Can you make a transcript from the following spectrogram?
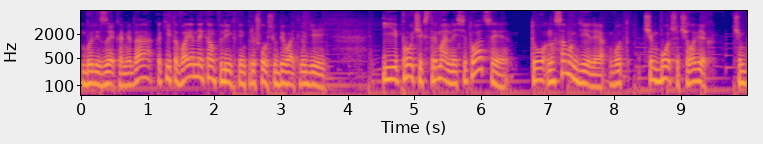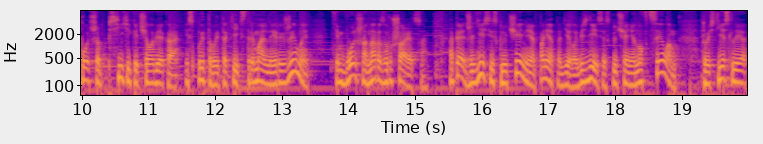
были зэками, да, какие-то военные конфликты, им пришлось убивать людей – и прочие экстремальные ситуации, то на самом деле вот чем больше человек, чем больше психика человека испытывает такие экстремальные режимы, тем больше она разрушается. Опять же, есть исключения, понятное дело, везде есть исключения, но в целом, то есть если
